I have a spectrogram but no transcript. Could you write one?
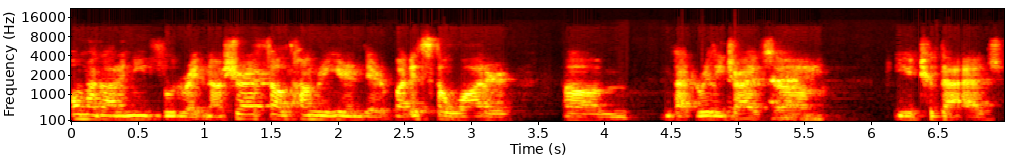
oh my god i need food right now. Sure i felt hungry here and there but it's the water um, that really drives um, you to that edge.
